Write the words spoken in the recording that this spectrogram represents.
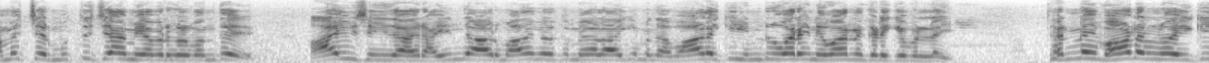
அமைச்சர் முத்துச்சாமி அவர்கள் வந்து ஆய்வு செய்தார். ஐந்து ஆறு மாதங்களுக்கு மேலாகியும் அந்த வாழைக்கு இன்று வரை நிவாரணம் கிடைக்கவில்லை. தென்னை வாடல் நோய்க்கு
